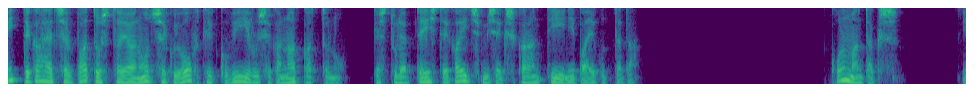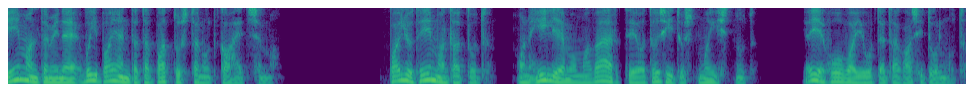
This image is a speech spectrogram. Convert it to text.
mittekahetsev patustaja on otsekui ohtliku viirusega nakatunu kes tuleb teiste kaitsmiseks karantiini paigutada. kolmandaks, eemaldamine võib ajendada patustanud kahetsema. Paljud eemaldatud on hiljem oma väärteo tõsidust mõistnud ja Jehova juurde tagasi tulnud.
